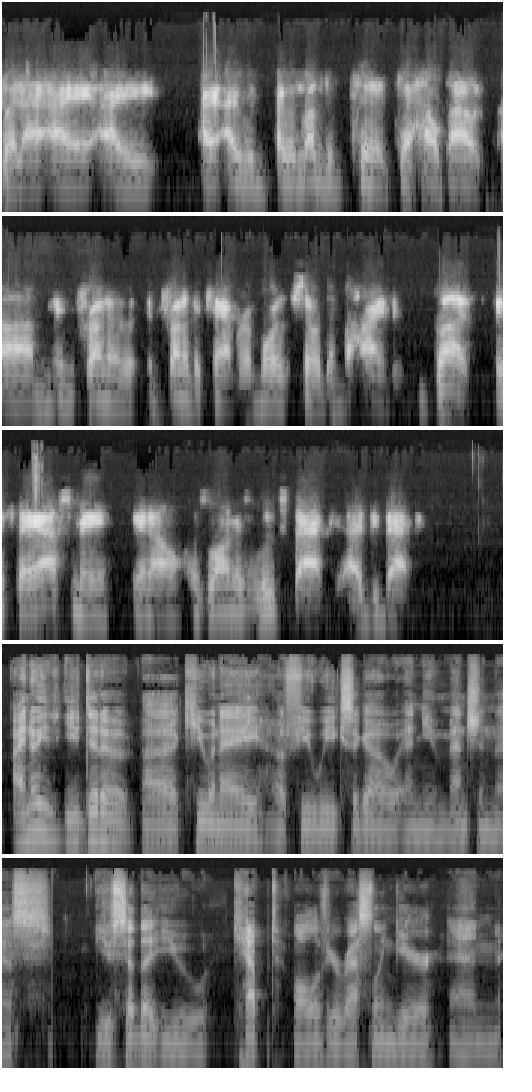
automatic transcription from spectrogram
but I, I, I, I would I would love to, to, to help out um, in front of in front of the camera more so than behind it. But if they ask me, you know, as long as Luke's back, I'd be back. I know you, you did a, a Q&A a few weeks ago and you mentioned this. You said that you kept all of your wrestling gear and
